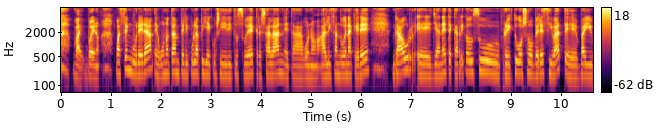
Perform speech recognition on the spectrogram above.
Bai, bueno, guazen gurera, egunotan pelikula pila ikusi dituzue, kresalan, eta, bueno, ahal izan duenak ere, gaur, e, Janet, ekarriko duzu proiektu oso berezi bat, e, bai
